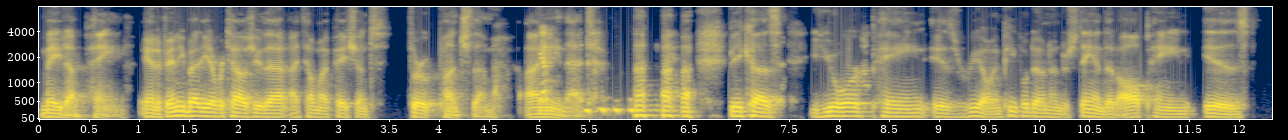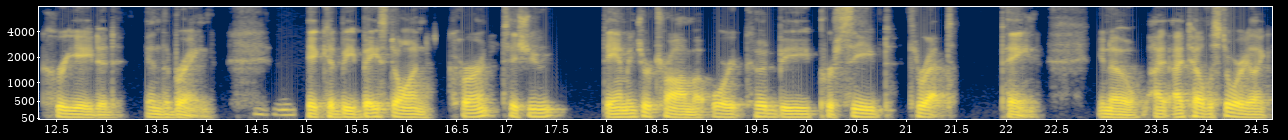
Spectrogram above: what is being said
made up pain. And if anybody ever tells you that, I tell my patients, throat punch them. I yep. mean that. because your pain is real and people don't understand that all pain is created in the brain. Mm-hmm. It could be based on current tissue damage or trauma, or it could be perceived threat pain you know, I, I, tell the story like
